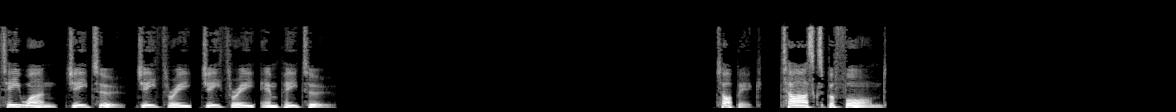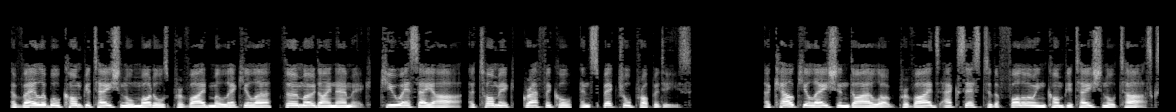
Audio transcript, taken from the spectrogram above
T1, G2, G3, G3 MP2. Topic: Tasks performed. Available computational models provide molecular, thermodynamic, QSAR, atomic, graphical, and spectral properties. A calculation dialog provides access to the following computational tasks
